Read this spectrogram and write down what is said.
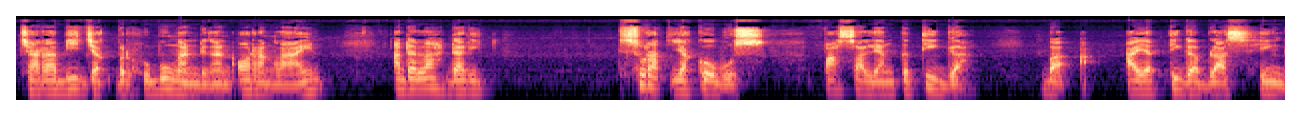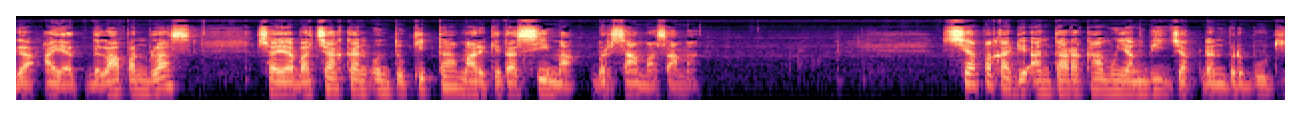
cara bijak berhubungan dengan orang lain adalah dari surat Yakobus pasal yang ketiga ayat 13 hingga ayat 18 saya bacakan untuk kita. Mari kita simak bersama-sama. Siapakah di antara kamu yang bijak dan berbudi?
